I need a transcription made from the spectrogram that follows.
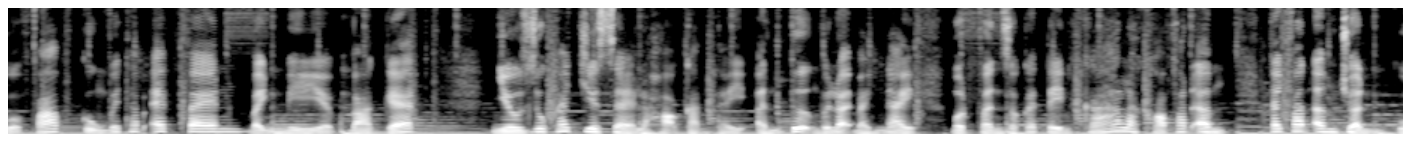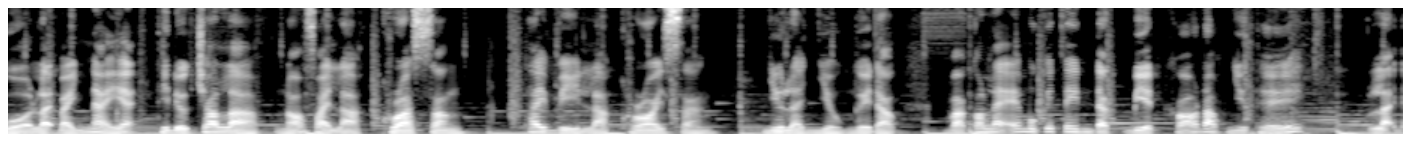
của Pháp cùng với tháp Eiffel, bánh mì baguette. Nhiều du khách chia sẻ là họ cảm thấy ấn tượng với loại bánh này một phần do cái tên khá là khó phát âm. Cách phát âm chuẩn của loại bánh này ấy, thì được cho là nó phải là croissant thay vì là croissant như là nhiều người đọc. Và có lẽ một cái tên đặc biệt khó đọc như thế lại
